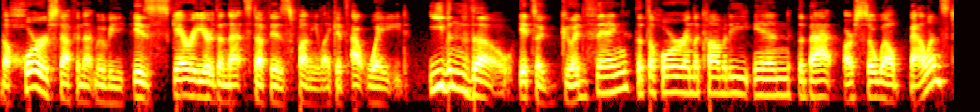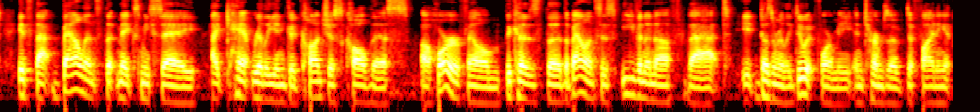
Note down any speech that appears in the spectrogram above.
the horror stuff in that movie is scarier than that stuff is funny. Like, it's outweighed even though it's a good thing that the horror and the comedy in The Bat are so well balanced, it's that balance that makes me say, I can't really, in good conscience, call this a horror film because the, the balance is even enough that it doesn't really do it for me in terms of defining it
